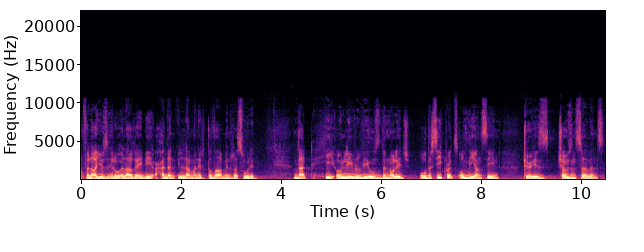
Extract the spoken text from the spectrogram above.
فَلَا يُزْهِرُ عَلَى غَيْبِ أَحَدًا إِلَّا مَنِ ارْتَضَى مِنْ رَسُولٍ That He only reveals the knowledge or the secrets of the unseen to His chosen servants,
